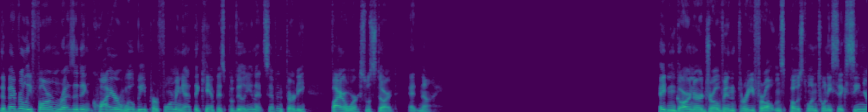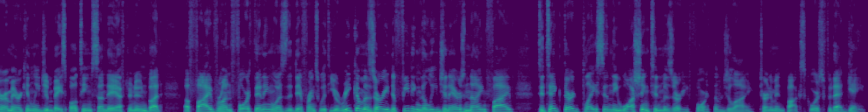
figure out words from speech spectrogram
The Beverly Farm Resident Choir will be performing at the campus pavilion at 7:30 Fireworks will start at 9. Hayden Garner drove in three for Alton's post 126 Senior American Legion baseball team Sunday afternoon, but a five run fourth inning was the difference with Eureka, Missouri defeating the Legionnaires 9 5 to take third place in the Washington, Missouri 4th of July tournament. Box scores for that game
